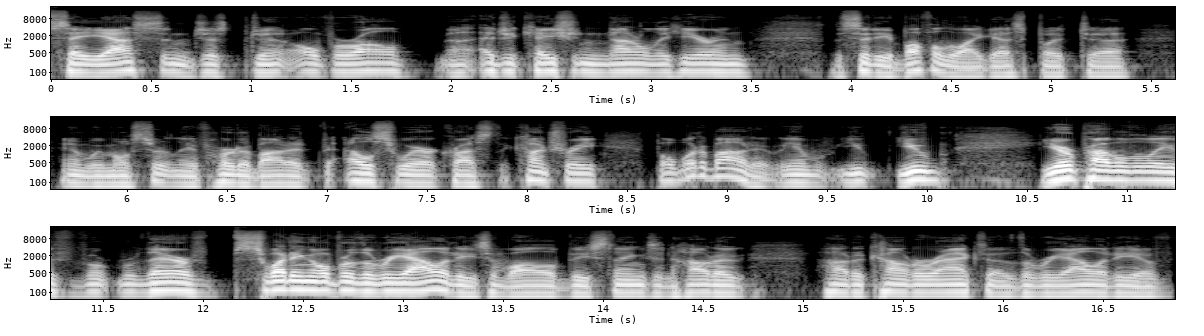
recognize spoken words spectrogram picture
say yes and just uh, overall uh, education, not only here in the city of Buffalo, I guess, but uh, and we most certainly have heard about it elsewhere across the country. But what about it? You know, you you you're probably there sweating over the realities of all of these things and how to how to counteract uh, the reality of,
